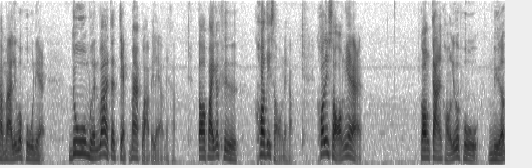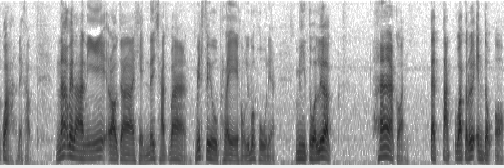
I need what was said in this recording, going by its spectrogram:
ทำมาลิเวอร์พูลเนี่ย ดูเหมือนว่าจะเจ็บมากกว่าไปแล้วนะครับ ต่อไปก็คือข้อที่ 2 นะครับ ข้อที่ 2 เนี่ย กองกลางของลิเวอร์พูลเหนือกว่านะครับณเวลานี้เราจะเห็นได้ชัดว่ามิดฟิลด์เพลย์ของลิเวอร์พูลเนี่ย มีตัวเลือก 5 ก่อน แต่ตัดวาตารุเอนโดออก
